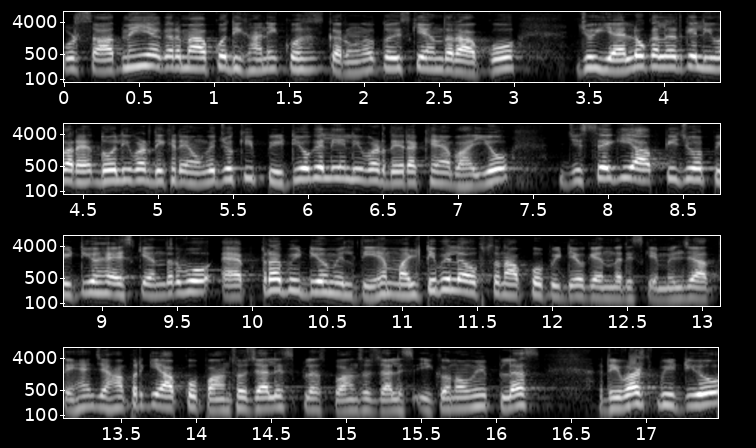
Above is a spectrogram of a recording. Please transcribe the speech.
और साथ में ही अगर मैं आपको दिखाने की कोशिश करूँ ना तो इसके अंदर आपको जो येलो कलर के लीवर है, दो लीवर दिख रहे होंगे, जो कि पीटीओ के लिए लीवर दे रखे हैं भाइयों, जिससे कि आपकी जो पीटीओ है इसके अंदर वो एप्ट्रा पीटीओ मिलती है। मल्टीपल ऑप्शन आपको पीटीओ के अंदर इसके मिल जाते हैं, जहाँ पर कि आपको 540 plus 540 economy plus reverse PTO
